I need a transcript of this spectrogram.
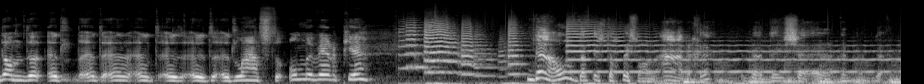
dan de, het, het, het, het, het, het laatste onderwerpje. Nou, dat is toch best wel een aardige. Dat is eh, een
